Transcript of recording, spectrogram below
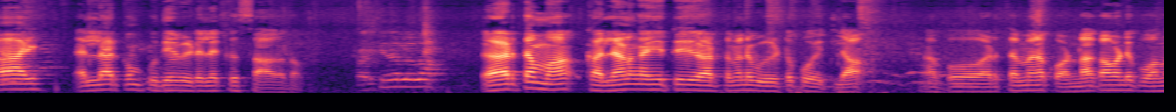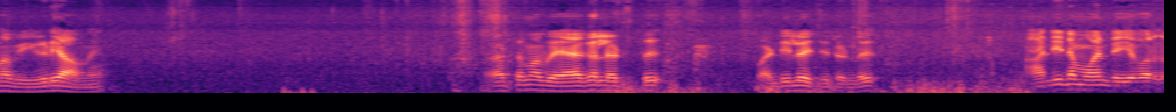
ഹായ് എല്ലാവർക്കും പുതിയ വീഡിയോയിലേക്ക് സ്വാഗതം. ഏടത്തമ്മ കല്യാണം കഴിഞ്ഞിട്ട് ഏടത്തമ്മേന്റെ വീട്ടിൽ പോയിട്ടില്ല. അപ്പോൾ ഏടത്തമ്മേനെ കൊണ്ടാക്കാൻ വേണ്ടി പോകുന്ന വീഡിയോ ആണ്. ഏടത്തമ്മ ബാഗെല്ലാം എടുത്ത് വണ്ടിയിൽ വെച്ചിട്ടുണ്ട്. ആന്റീന്റെ മോൻ ഡ്രൈവർ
